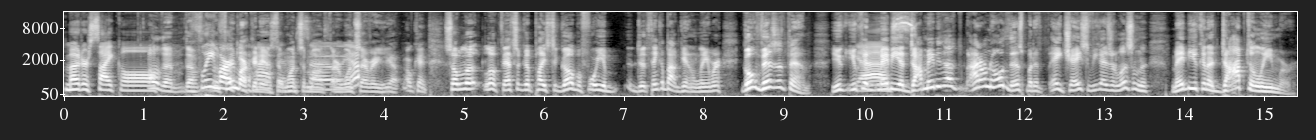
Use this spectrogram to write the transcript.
motorcycle Oh, the, the flea the market, flea market is that once a month So, or once every yeah. Okay, so look, look, that's a good place to go before you think about getting a lemur. Go visit them. You you can maybe adopt. Maybe the I don't know this, but if hey Chase, if you guys are listening, maybe you can adopt a lemur.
